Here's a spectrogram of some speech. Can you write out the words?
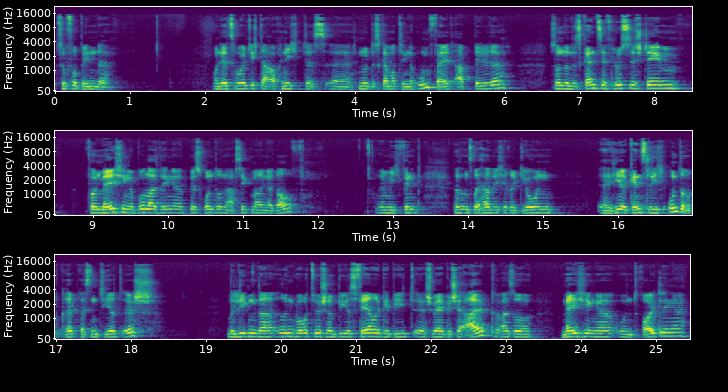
zu verbinden. Und jetzt wollte ich da auch nicht das, äh, nur das Gammertinger Umfeld abbilden, sondern das ganze Flusssystem von Melchinger, Burladinge bis runter nach Sigmaringer Dorf. Nämlich ich finde, dass unsere herrliche Region hier gänzlich unterrepräsentiert ist. Wir liegen da irgendwo zwischen dem Biosphäregebiet äh, Schwäbische Alb, also Melchinge und Reutlinge,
